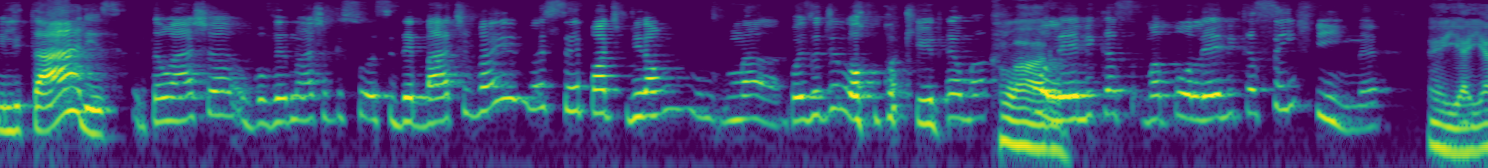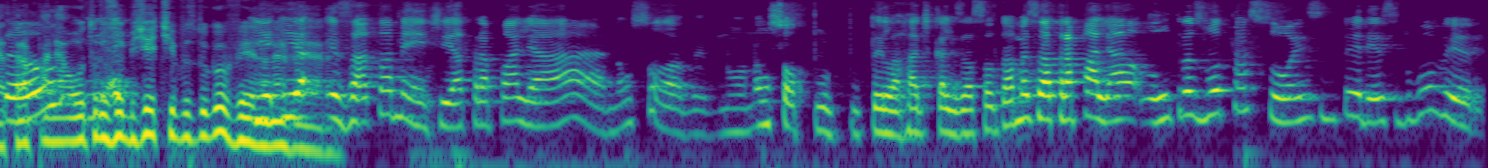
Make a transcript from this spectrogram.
militares. Então acha, o governo acha que isso, esse debate vai, vai ser, pode virar um, uma coisa de louco aqui, né? Uma claro. polêmica, uma polêmica sem fim, né? É, e aí então, atrapalhar outros e, objetivos do governo, e, né, Vera? Exatamente, e atrapalhar não só, não, não só por, por, pela radicalização, tá, mas atrapalhar outras votações de interesse do governo.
